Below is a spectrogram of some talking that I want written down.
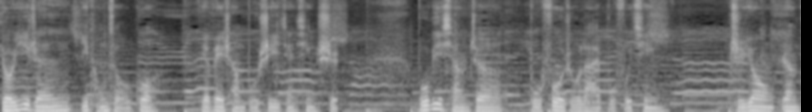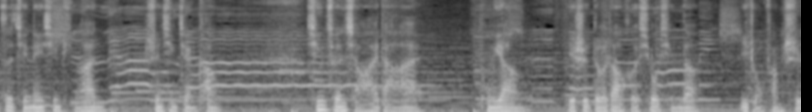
有一人一同走过，也未尝不是一件幸事。不必想着不负如来不负卿，只用让自己内心平安。身心健康，心存小爱大爱，同样也是得道和修行的一种方式。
